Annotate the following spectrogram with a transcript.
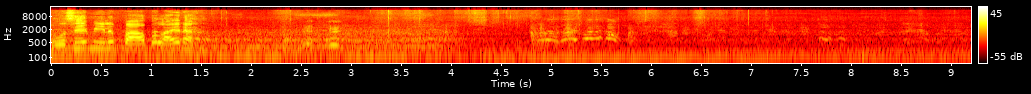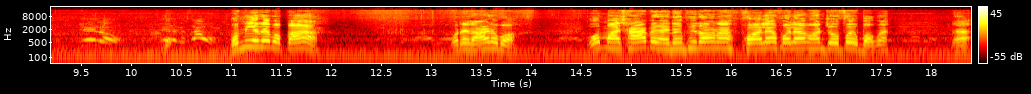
ดูซิมีหรือเปล่าปลาไหลน่ะ มมีอะไรบ่ปลาว่าได้หลายแล้วบ่โอ้มาช้าไปหน่อยหนึงพี่น้องนะพอแล้วพอแล้วมันโชเฟอร์บอกมานะ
